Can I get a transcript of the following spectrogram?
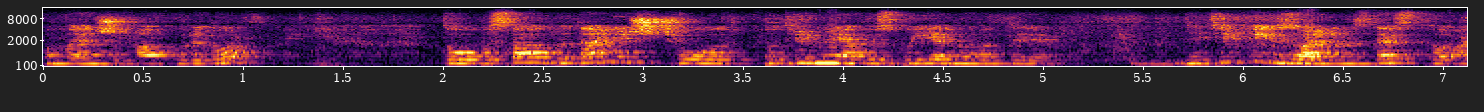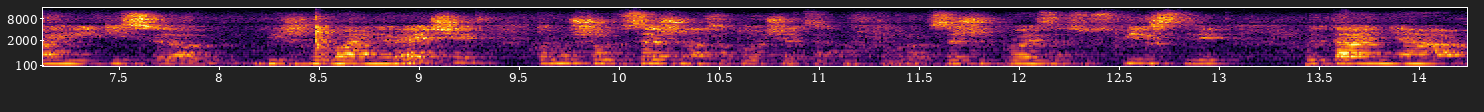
онлайн-журнал Коридор, то поставила питання, що потрібно якось поєднувати не тільки візуальне мистецтво, а й якісь е, більш глобальні речі, тому що все, що нас оточує, це культура, все, що відбувається в суспільстві, питання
